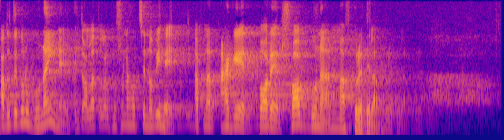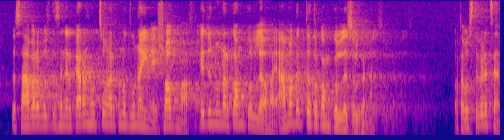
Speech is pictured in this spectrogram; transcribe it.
আদতে কোনো গুনাহই নাই। কিন্তু আল্লাহ তাআলার ঘোষণা হচ্ছে, নবী হে, আপনার আগের পরের সব গুনাহ আমি মাফ করে দিলাম। তো সাহাবারা বলতেছেন, এর কারণ হচ্ছে ওনার কোনো গুনাই নেই, সব মাফ। এই জন্য ওনার কম করলে হয়, আমাদের তো এত কম করলে চলবে না। কথা বুঝতে পেরেছেন?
